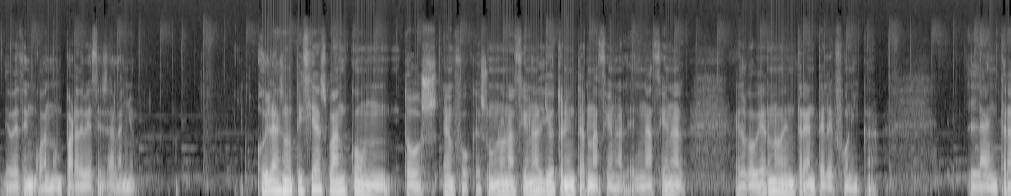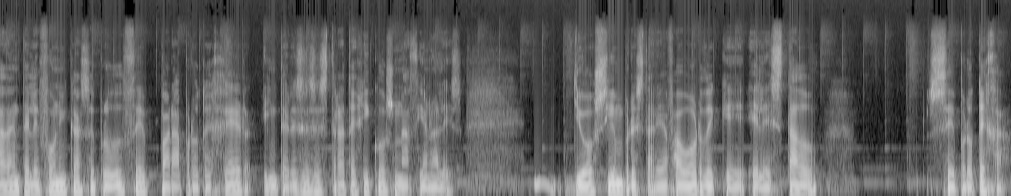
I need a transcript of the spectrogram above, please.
de vez en cuando, un par de veces al año. Hoy las noticias van con dos enfoques, uno nacional y otro internacional. El nacional, el gobierno entra en Telefónica. La entrada en Telefónica se produce para proteger intereses estratégicos nacionales. Yo siempre estaré a favor de que el Estado se proteja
